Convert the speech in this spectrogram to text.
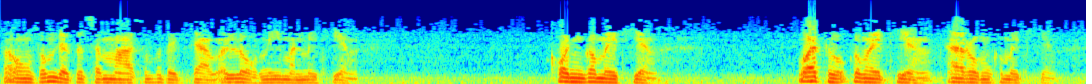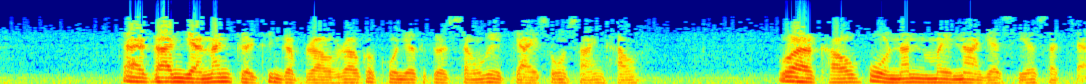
พระองค์สมเด็จพระสัมมาสัมพุทธเจ้าว่าโลกนี้มันไม่เที่ยง คนก็ไม่เที่ยง วัตถุก็ไม่เที่ยง อารมณ์ก็ไม่เที่ยง ถ้าการอย่างนั้นเกิดขึ้นกับเรา เราก็ควรจะเกิดสังเวชใจสงสารเขา ว่าเขาผู้นั้นไม่น่าจะเสียสัจจะ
